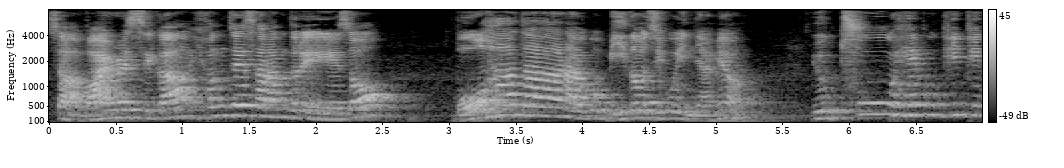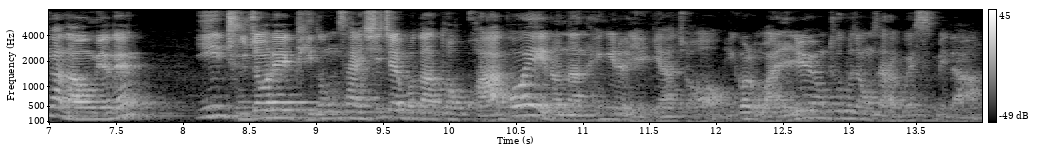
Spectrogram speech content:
자, 바이러스가 현재 사람들에 의해서 뭐하다라고 믿어지고 있냐면 요 to have pp가 나오면은 이 주절의 비동사의 시제보다 더 과거에 일어난 행위를 얘기하죠. 이걸 완료형 투부정사라고 했습니다.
